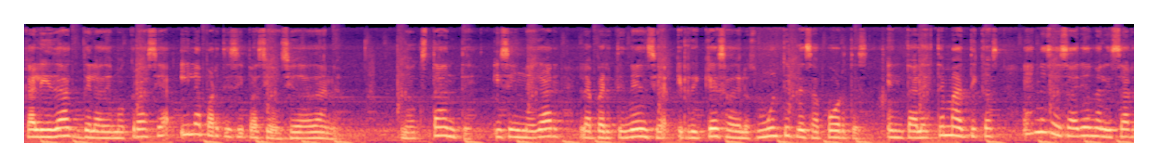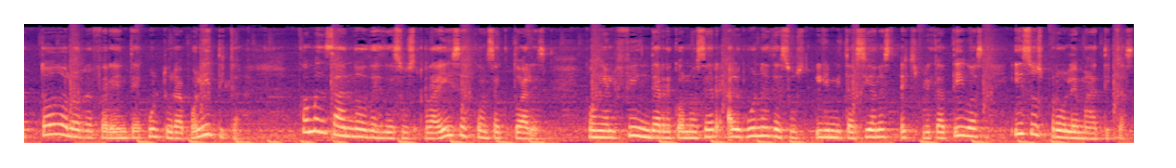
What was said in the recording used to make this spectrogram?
calidad de la democracia y la participación ciudadana. No obstante, y sin negar la pertinencia y riqueza de los múltiples aportes en tales temáticas, es necesario analizar todo lo referente a cultura política, comenzando desde sus raíces conceptuales, con el fin de reconocer algunas de sus limitaciones explicativas y sus problemáticas,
